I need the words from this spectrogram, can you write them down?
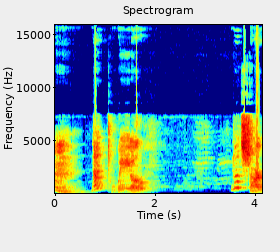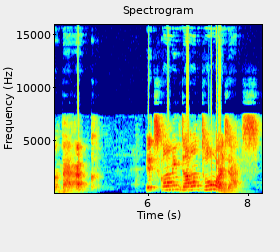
Hmm, not whale. Not shark back. It's coming down towards us.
